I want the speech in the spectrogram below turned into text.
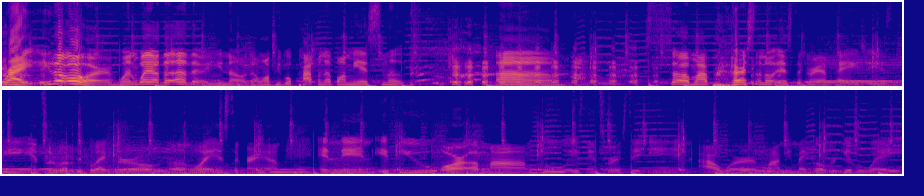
right. Either or. One way or the other. You know, don't want people popping up on me as Snook. Um, so my personal Instagram page is the interrupted black girl um, on Instagram. And then if you are a mom who is interested in our mommy makeover giveaway,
